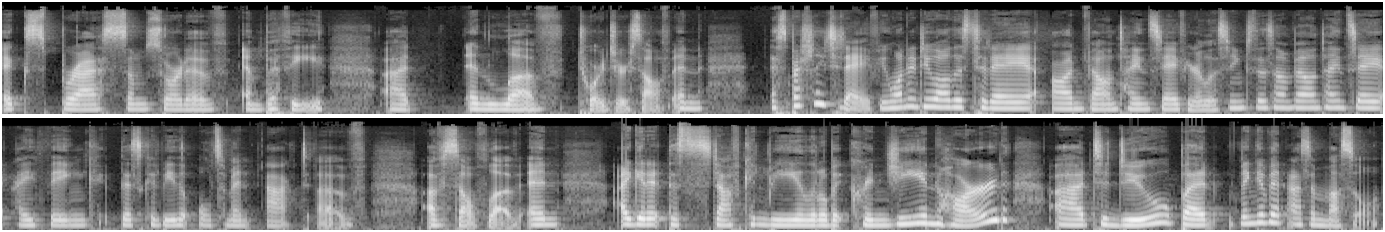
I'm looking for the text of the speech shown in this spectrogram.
express some sort of empathy uh, and love towards yourself. And especially today, if you want to do all this today on Valentine's Day, if you're listening to this on Valentine's Day, I think this could be the ultimate act of, of self love. And I get it, this stuff can be a little bit cringy and hard uh, to do, but think of it as a muscle.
